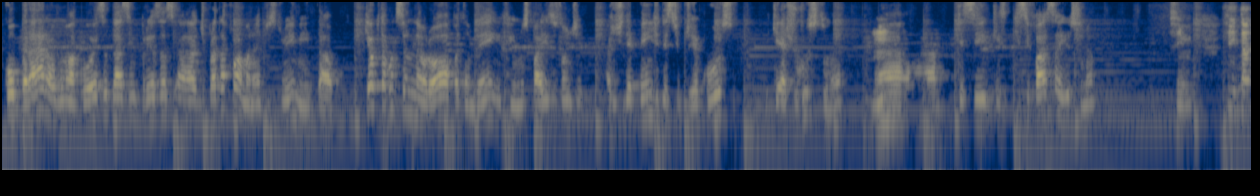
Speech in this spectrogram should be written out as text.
cobrar alguma coisa das empresas uh, de plataforma, né, de streaming e tal. Que é o que está acontecendo na Europa também, enfim, nos países onde a gente depende desse tipo de recurso e que é justo, né, hum. que, se, que, que, se faça isso, né. Sim, sim tá,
